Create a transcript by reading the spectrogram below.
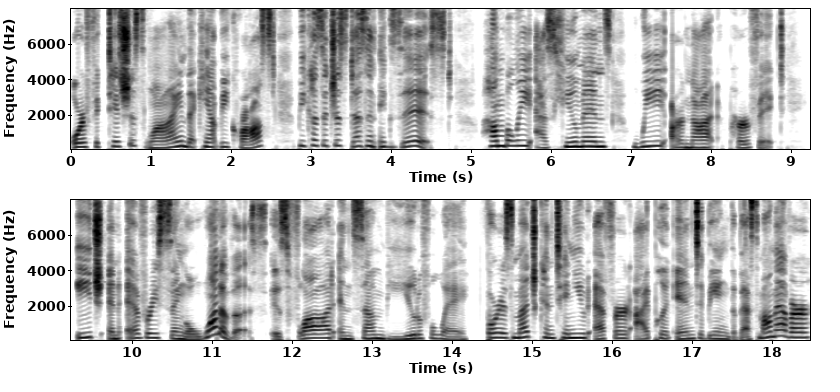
or a fictitious line that can't be crossed because it just doesn't exist. Humbly, as humans, we are not perfect. Each and every single one of us is flawed in some beautiful way. For as much continued effort I put into being the best mom ever,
